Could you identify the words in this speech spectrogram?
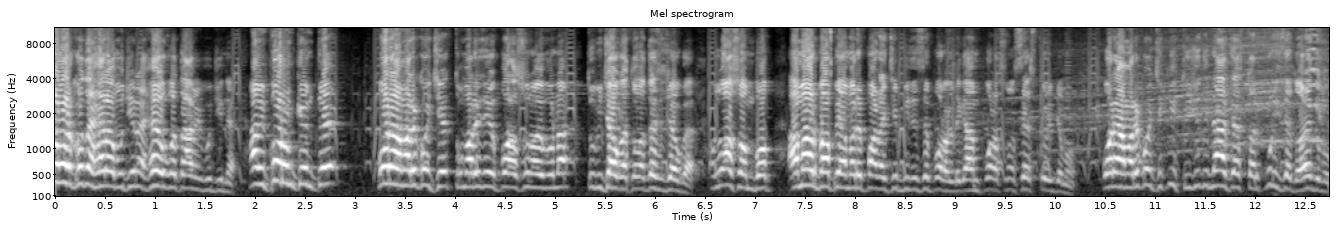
আমার কথা হেরা বুঝি না হ্যাঁ কথা আমি বুঝি না। আমি পড়ম কেমতে? পরে আমার কইছে তোমার এই যে পড়াশোনা হইব না তুমি যাও গা তোমার দেশে যাও গা আমি অসম্ভব আমার বাপে আমারে পাঠাইছে বিদেশে পড়ার লিগে আমি পড়াশোনা শেষ করে যাব পরে আমার কইছে কি তুই যদি না যাস তোর পুলিশে ধরে দেবো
